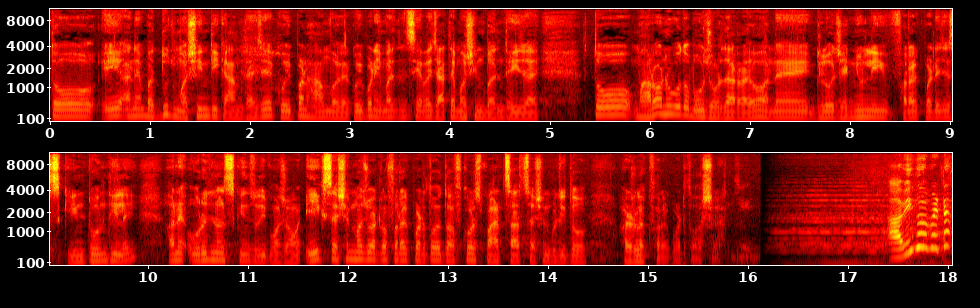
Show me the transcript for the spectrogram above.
તો એ અને બધું જ મશીનથી કામ થાય છે. કોઈ પણ હાર્મ વગર કોઈ પણ ઇમરજન્સી હવે જાતે મશીન બંધ થઈ જાય. તો મારો અનુભવ તો બહુ જોરદાર રહ્યો અને ગ્લો જેન્યુઅનલી ફરક પડે છે સ્કિન ટોનથી લઈ અને ઓરિજિનલ સ્કિન સુધી પહોંચવામાં. એક સેશનમાં જો આટલો ફરક પડતો હોય તો ઓફકોર્સ પાંચ સાત સેશન પછી તો અઢળક ફરક પડતો હશે. આવી ગયો બેટા?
